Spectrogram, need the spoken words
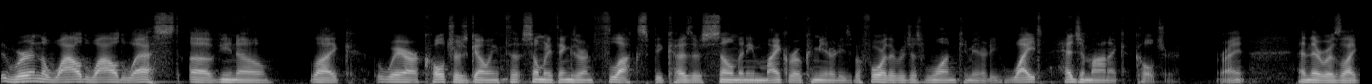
we're in the wild, wild west of you know like where our culture is going. Th- so many things are in flux because there's so many micro communities. Before there was just one community, white hegemonic culture, right? And there was like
